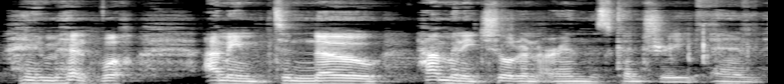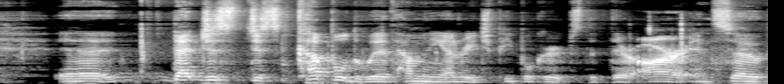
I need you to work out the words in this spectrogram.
Amen. Well, I mean, to know how many children are in this country and uh, that just just coupled with how many unreached people groups that there are. And so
